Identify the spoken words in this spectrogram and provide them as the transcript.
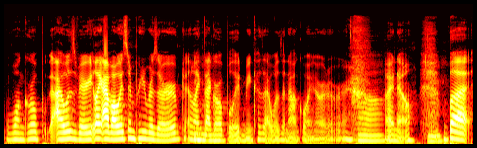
one girl, I was very, like, I've always been pretty reserved. And like that girl bullied me because I wasn't outgoing or whatever. Uh, I know. But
